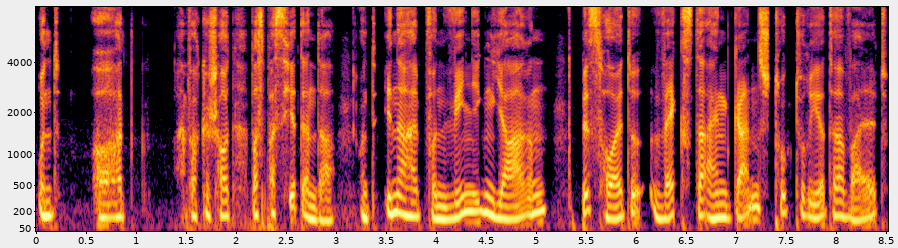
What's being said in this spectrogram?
und oh, hat einfach geschaut, was passiert denn da? Und innerhalb von wenigen Jahren bis heute wächst da ein ganz strukturierter Wald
